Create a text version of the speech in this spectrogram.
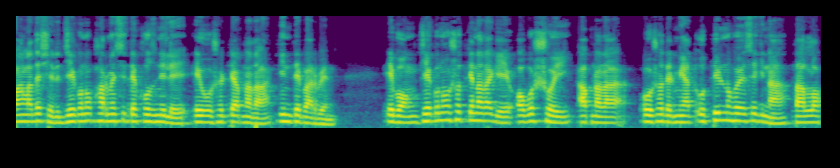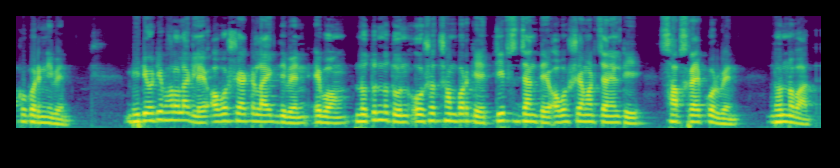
বাংলাদেশের যে কোনো ফার্মেসিতে খোঁজ নিলে এই ঔষধটি আপনারা কিনতে পারবেন। এবং যে কোনো ওষুধ কেনার আগে অবশ্যই আপনারা ঔষধের মেয়াদ উত্তীর্ণ হয়েছে কিনা তা লক্ষ্য করে নেবেন। ভিডিওটি ভালো লাগলে অবশ্যই একটা লাইক দিবেন এবং নতুন নতুন ঔষধ সম্পর্কে টিপস জানতে অবশ্যই আমার চ্যানেলটি সাবস্ক্রাইব করবেন। ধন্যবাদ।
